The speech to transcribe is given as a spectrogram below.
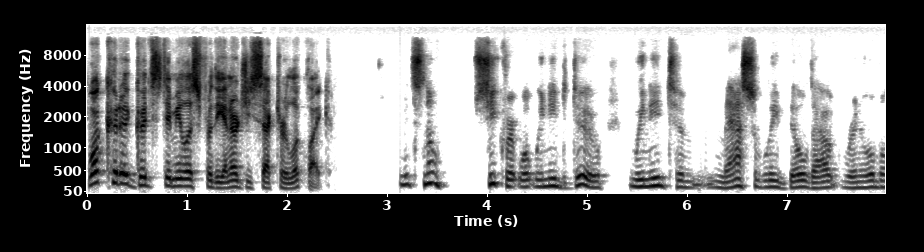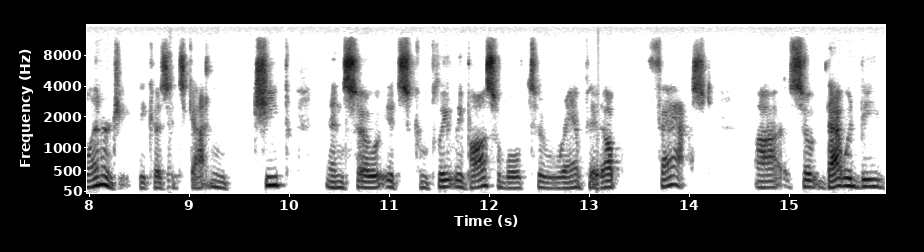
What could a good stimulus for the energy sector look like? It's no secret what we need to do. We need to massively build out renewable energy because it's gotten cheap and so it's completely possible to ramp it up fast. Uh, so that would be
